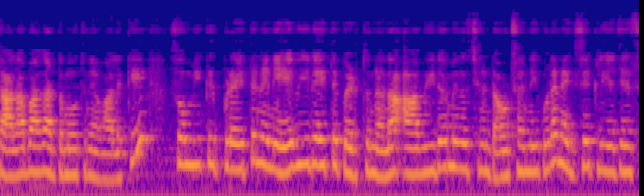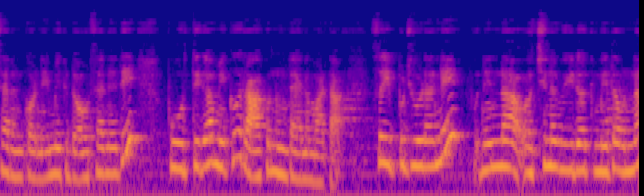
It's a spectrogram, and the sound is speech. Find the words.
చాలా బాగా అర్థమవుతున్నాయి వాళ్ళకి. సో మీకు ఇప్పుడైతే నేను ఏ వీడియో అయితే పెడుతున్నానో ఆ వీడియో మీద వచ్చిన డౌట్స్ అన్ని కూడా నెక్స్ట్ డే క్లియర్ చేశారనుకోండి మీకు డౌట్స్ అనేది పూర్తిగా మీకు రాకుండా ఉంటాయన్నమాట. సో ఇప్పుడు చూడండి నిన్న వచ్చిన వీడియోకి మీద ఉన్న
